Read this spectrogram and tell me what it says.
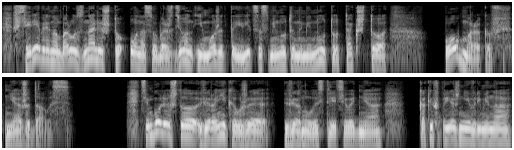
В Серебряном бару знали, что он освобожден и может появиться с минуты на минуту, так что Обмороков не ожидалось. Тем более, что Вероника уже вернулась третьего дня, как и в прежние времена.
